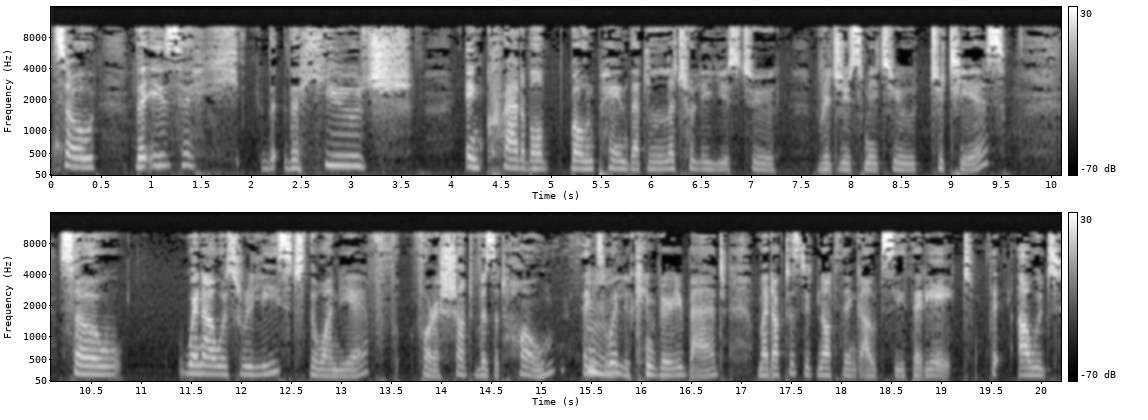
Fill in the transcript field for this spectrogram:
So there is a, the, the huge, incredible bone pain that literally used to reduce me to, to tears. So when I was released the one year f- for a short visit home, things were looking very bad. My doctors did not think I would see 38. Th- I would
